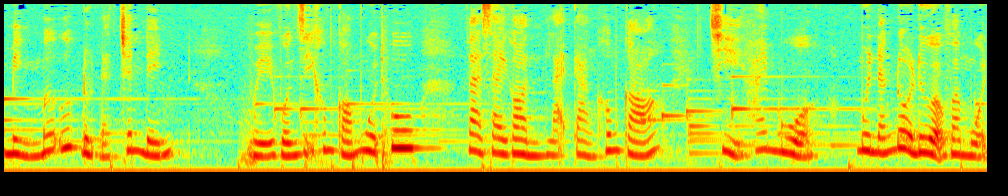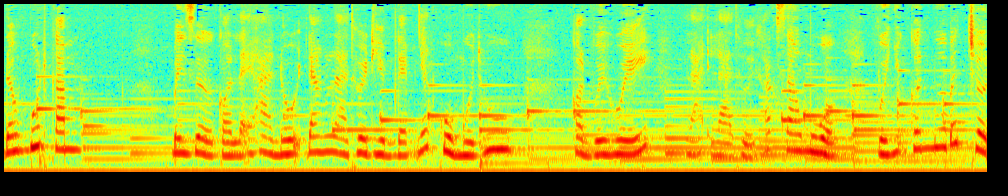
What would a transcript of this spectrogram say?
mình mơ ước được đặt chân đến. Huế vốn dĩ không có mùa thu và Sài Gòn lại càng không có, chỉ hai mùa, mùa nắng đổ lửa và mùa đông bút căm. Bây giờ có lẽ Hà Nội đang là thời điểm đẹp nhất của mùa thu, còn với Huế lại là thời khắc giao mùa với những cơn mưa bất chợt,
